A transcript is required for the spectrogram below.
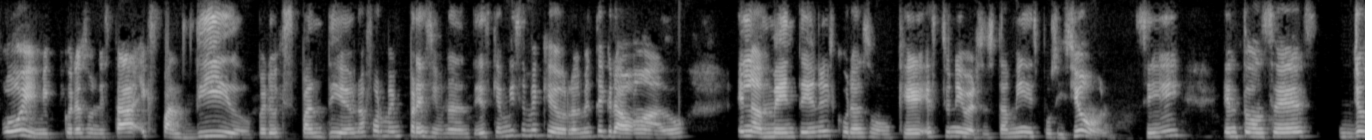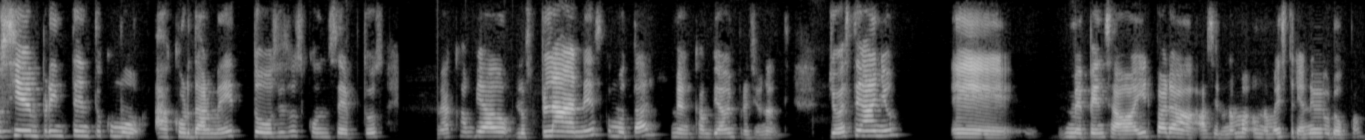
Uy, mi corazón está expandido, pero expandido de una forma impresionante. Es que a mí se me quedó realmente grabado en la mente y en el corazón que este universo está a mi disposición, ¿sí? Entonces, yo siempre intento como acordarme de todos esos conceptos me ha cambiado, los planes como tal me han cambiado impresionante. Yo este año eh, me pensaba ir para hacer una, maestría en Europa,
